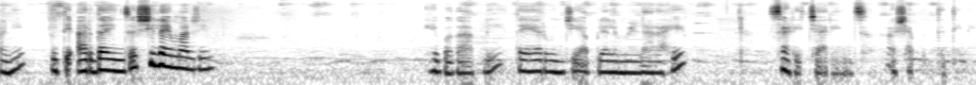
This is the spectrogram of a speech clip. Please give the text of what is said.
आणि इथे अर्धा इंच शिलाई मार्जिन. हे बघा आपली तयार उंची आपल्याला मिळणार आहे साडेचार इंच अशा पद्धतीने.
